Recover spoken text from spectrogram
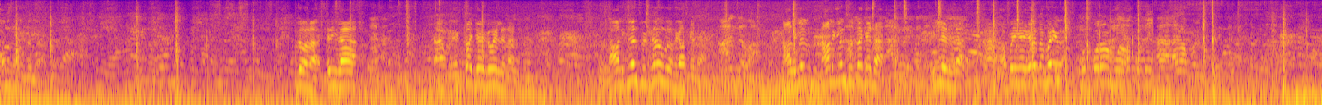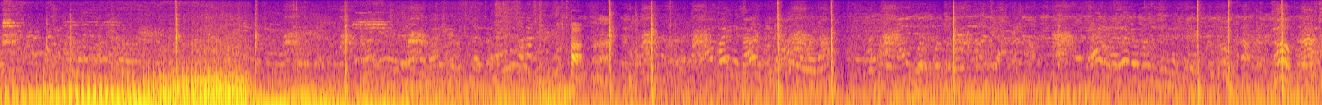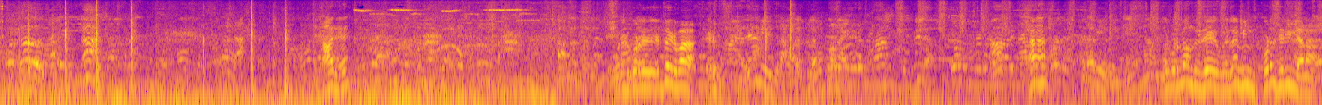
அவ்வளோதான் தான் இதுவா சரிங்களா? நான் உங்களுக்கு எக்ஸ்ட்ரா கேட்கவே இல்லை நான். ஒரு நாலு கிலோன்னு சொல்லி தான் உங்களுக்கு அந்த காசு கேட்டேன். நாலு கிலோ நாலு கிலோன்னு சொல்லி தான் கேட்டேன். இல்லை இல்லை. ஆ அப்படி நீங்கள் கேட்ட மாதிரி முப்பது ரூபா யாரு? ஒரு ரெண்டு கூட எடுத்துக்கிறவா ஆ? ஒரு குடம் தான் வந்து எல்லாம் மீன் குடம் சரியில்லை ஆனால்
